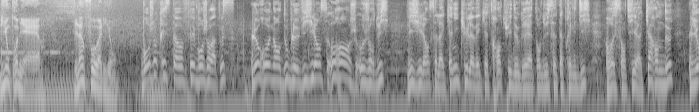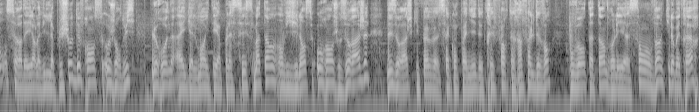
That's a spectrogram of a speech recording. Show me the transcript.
Lyon Première, l'info à Lyon. Bonjour Christophe et bonjour à tous. Le Rhône en double vigilance orange aujourd'hui. Vigilance à la canicule avec 38 degrés attendus cet après-midi, ressenti à 42. Lyon sera d'ailleurs la ville la plus chaude de France aujourd'hui. Le Rhône a également été placé ce matin en vigilance orange aux orages. Des orages qui peuvent s'accompagner de très fortes rafales de vent pouvant atteindre les 120 km heure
